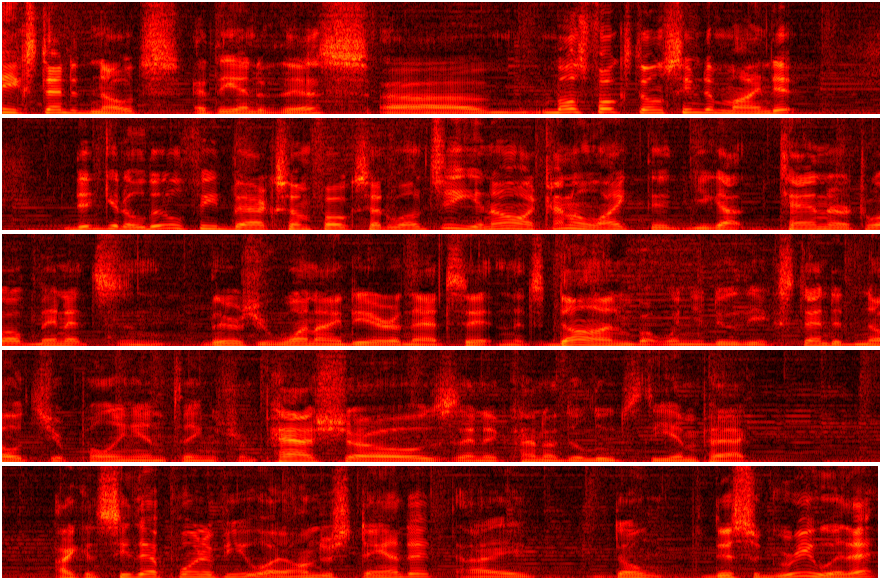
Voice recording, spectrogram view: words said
The extended notes at the end of this, uh, most folks don't seem to mind it. Did get a little feedback. Some folks said, well, gee, you know, I kind of like that you got 10 or 12 minutes and there's your one idea and that's it and it's done. But when you do the extended notes, you're pulling in things from past shows and it kind of dilutes the impact. I can see that point of view. I understand it. I don't disagree with it.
